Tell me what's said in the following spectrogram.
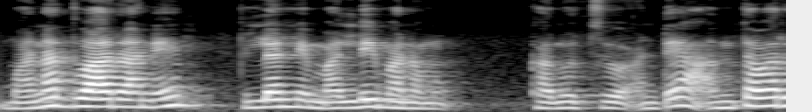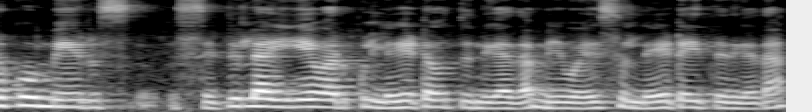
మన ద్వారానే పిల్లల్ని మళ్ళీ మనము కనొచ్చు. అంటే అంతవరకు మీరు సెటిల్ అయ్యే వరకు లేట్ అవుతుంది కదా మీ వయసు లేట్ అవుతుంది కదా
